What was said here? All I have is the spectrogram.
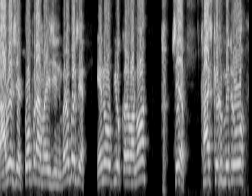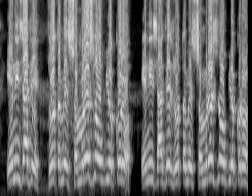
આવે છે, ટોપરા માઇઝીન. બરાબર છે? એનો ઉપયોગ કરવાનો છે. ખાસ ખેડૂત મિત્રો, એની સાથે જો તમે સમરસનો ઉપયોગ કરો, એની સાથે જો તમે સમરસનો ઉપયોગ કરો,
